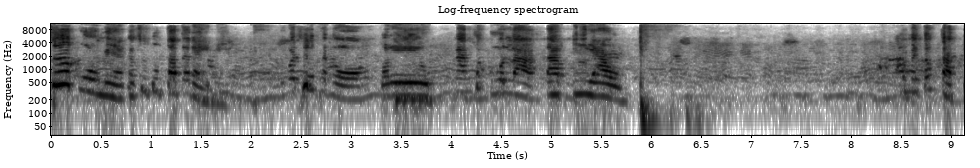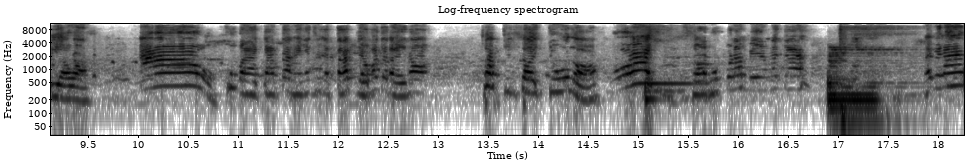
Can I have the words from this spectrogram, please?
ชื่อกูเมียกระชื่อตุ๊กตาแต่ไหนเนี่หรือว่าชื่อขนมบริวนามสกุลล่ะตัดเดียวทำไมต้องตัดเดียวอะอ้าวคู่บาอาจารย์ตั้งให้ยังจะตัดเดียวมาจากไหนเนาะชอบกินซอยจูเหรอโอ้ยสอนหุบไปรับเองนะจ๊ะไปไปนั่ง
